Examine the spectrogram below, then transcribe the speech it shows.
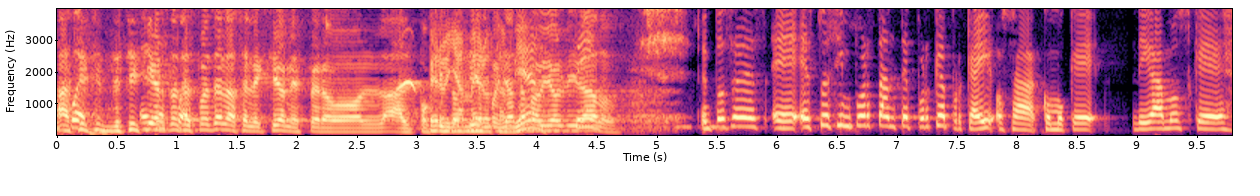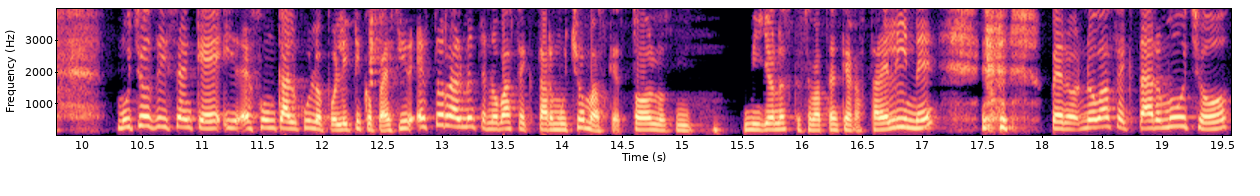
ah, sí, sí, sí cierto, después. de las elecciones, pero al poquito ya tiempo ya se me había olvidado. Entonces, eh, esto es importante, ¿por qué? Porque ahí, o sea, como que digamos que muchos dicen que fue un cálculo político para decir, esto realmente no va a afectar mucho más que todos los millones que se va a tener que gastar el INE, pero no va a afectar mucho,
